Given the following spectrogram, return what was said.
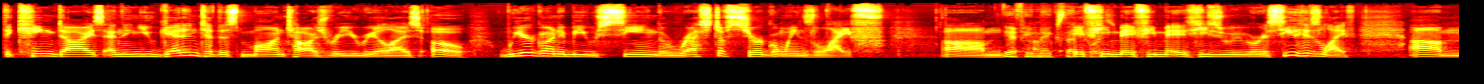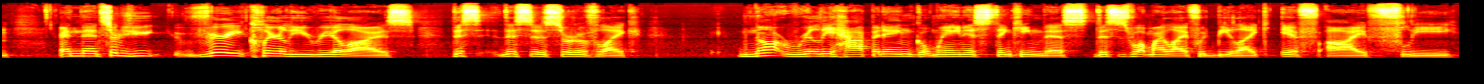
The king dies, and then you get into this montage where you realize, oh, we are going to be seeing the rest of Sir Gawain's life. Um, If he makes that if choice. he if he if he's we were going to see his life. Um, and then sort of you very clearly you realize this this is sort of like not really happening. Gawain is thinking this. This is what my life would be like if I flee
